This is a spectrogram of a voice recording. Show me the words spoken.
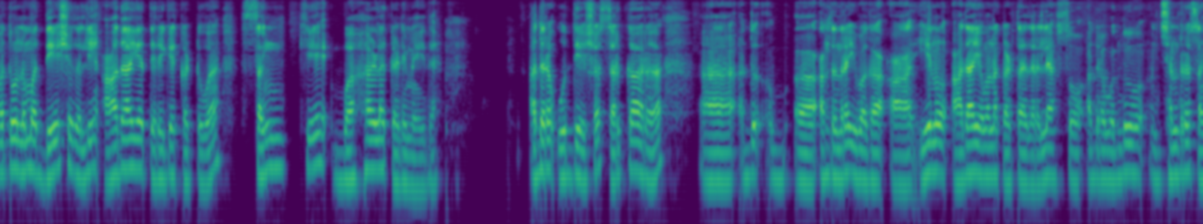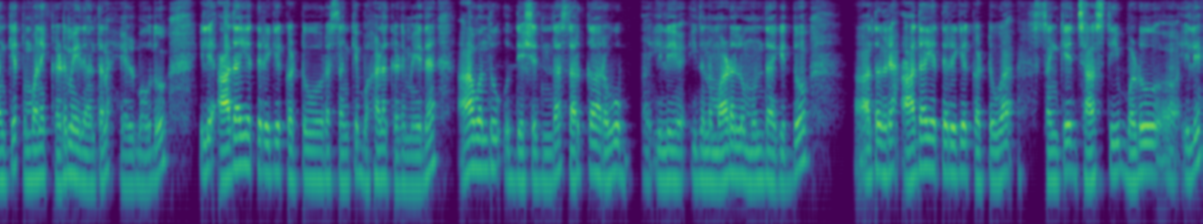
ಮತ್ತು ನಮ್ಮ ದೇಶದಲ್ಲಿ ಆದಾಯ ತೆರಿಗೆ ಕಟ್ಟುವ ಸಂಖ್ಯೆ ಬಹಳ ಕಡಿಮೆ ಇದೆ. ಅದರ ಉದ್ದೇಶ ಸರ್ಕಾರ ಅದು ಅಂತಂದರೆ ಇವಾಗ ಏನು ಆದಾಯವನ್ನು ಕಟ್ತಾ ಇದ್ದಾರಲ್ಲ ಸೊ ಅದರ ಒಂದು ಜನರ ಸಂಖ್ಯೆ ತುಂಬಾ ಕಡಿಮೆ ಇದೆ ಅಂತಲೇ ಹೇಳ್ಬೋದು. ಇಲ್ಲಿ ಆದಾಯ ತೆರಿಗೆ ಕಟ್ಟುವವರ ಸಂಖ್ಯೆ ಬಹಳ ಕಡಿಮೆ ಇದೆ. ಆ ಒಂದು ಉದ್ದೇಶದಿಂದ ಸರ್ಕಾರವು ಇಲ್ಲಿ ಇದನ್ನು ಮಾಡಲು ಮುಂದಾಗಿದ್ದು, ಅಂತಂದರೆ ಆದಾಯ ತೆರಿಗೆ ಕಟ್ಟುವ ಸಂಖ್ಯೆ ಜಾಸ್ತಿ ಬಡು ಇಲ್ಲಿ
